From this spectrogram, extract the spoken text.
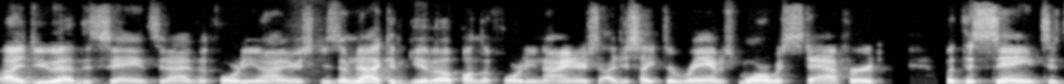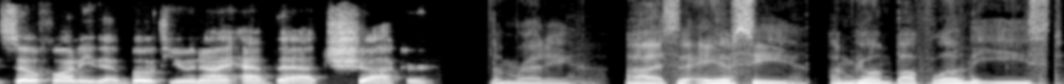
I do have the Saints and I have the 49ers because I'm not going to give up on the 49ers. I just like the Rams more with Stafford. But the Saints, it's so funny that both you and I have that shocker. I'm ready. Uh, so AFC, I'm going Buffalo in the East,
